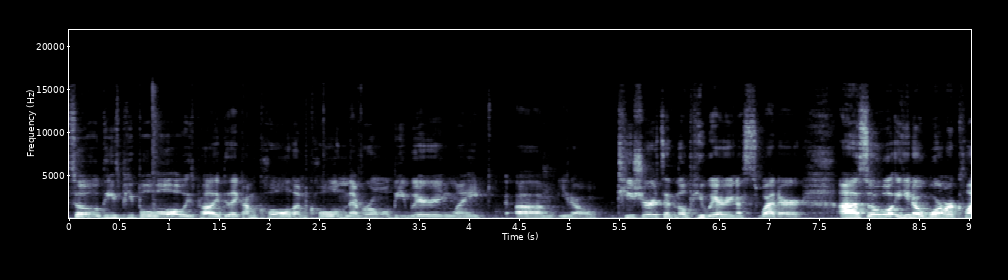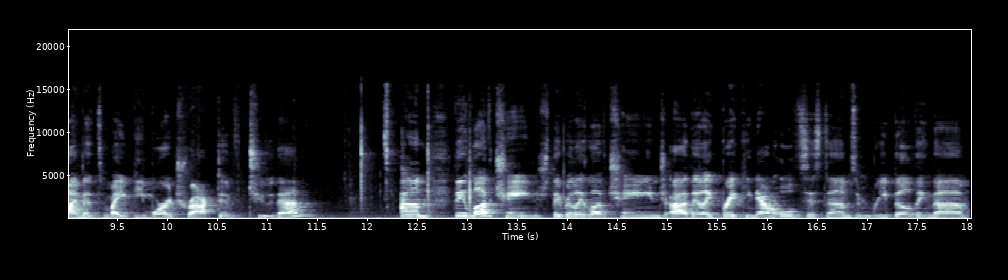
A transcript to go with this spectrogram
So these people will always probably be like, I'm cold, I'm cold, and everyone will be wearing like um, you know, t-shirts and they'll be wearing a sweater. Uh, so, you know, warmer climates might be more attractive to them. Um, they love change. They really love change. Uh, they like breaking down old systems and rebuilding them.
